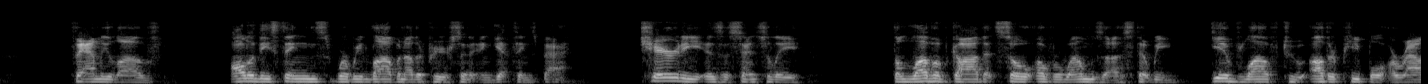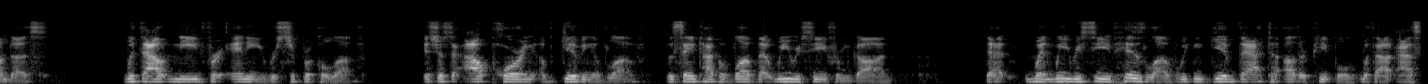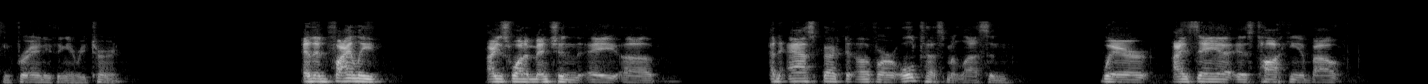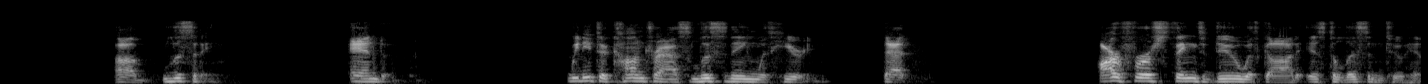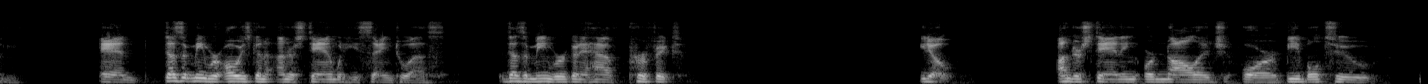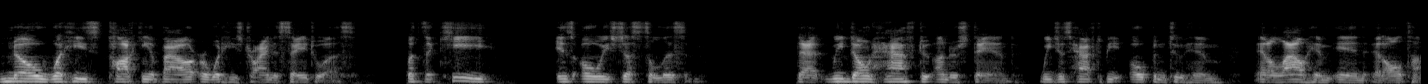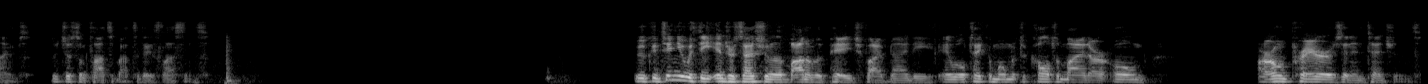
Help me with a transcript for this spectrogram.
family love, all of these things where we love another person and get things back charity is essentially the love of God that so overwhelms us that we give love to other people around us without need for any reciprocal love. It's just an outpouring of giving of love, the same type of love that we receive from God. That when we receive His love, we can give that to other people without asking for anything in return. And then finally, I just want to mention a uh, an aspect of our Old Testament lesson where Isaiah is talking about uh, listening. And we need to contrast listening with hearing. That our first thing to do with God is to listen to Him. And doesn't mean we're always going to understand what He's saying to us. It doesn't mean we're going to have perfect you know, understanding or knowledge or be able to know what he's talking about or what he's trying to say to us. But the key is always just to listen. That we don't have to understand. We just have to be open to him and allow him in at all times. So just some thoughts about today's lessons. We'll continue with the intercession at the bottom of page 590, and we'll take a moment to call to mind our own our own prayers and intentions.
